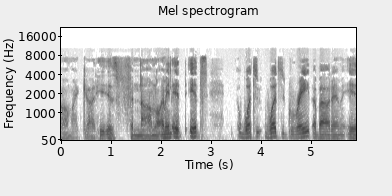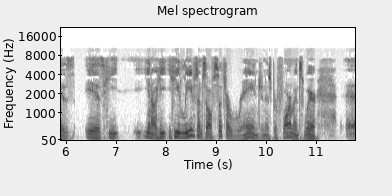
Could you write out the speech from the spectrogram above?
Oh my god, he is phenomenal. I mean, it it's what's what's great about him is is he you know he he leaves himself such a range in his performance where uh,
